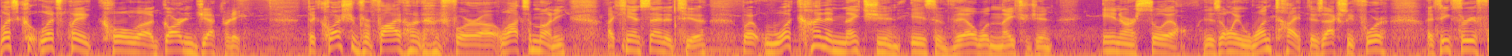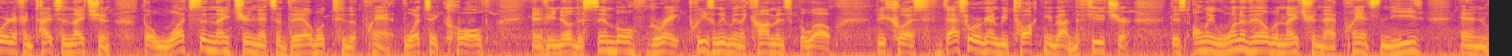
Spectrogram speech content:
let's let's play call uh, Garden Jeopardy. The question for 500 for uh, lots of money, I can't send it to you, but what kind of nitrogen is available nitrogen in our soil. There's only one type. There's actually four, I think three or four different types of nitrogen. But what's the nitrogen that's available to the plant? What's it called? And if you know the symbol, great. Please leave in the comments below because that's what we're going to be talking about in the future. There's only one available nitrogen that plants need and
